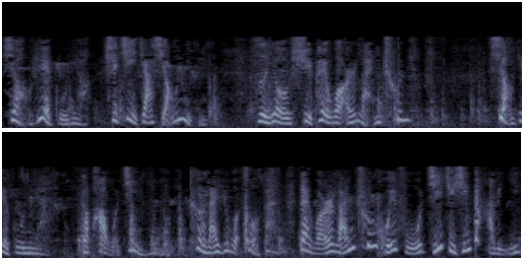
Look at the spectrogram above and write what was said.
小月姑娘是季家小女，自幼许配我儿兰春。小月姑娘，她怕我寂寞，特来与我作伴，待我儿兰春回府，即举行大礼。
